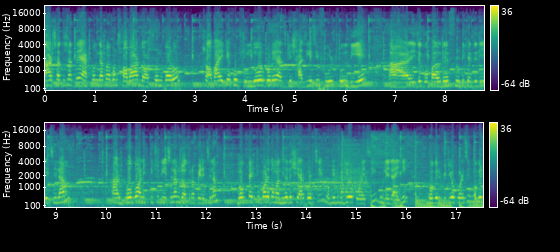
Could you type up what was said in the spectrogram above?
তার সাথে সাথে এখন দেখো, এখন সবার দর্শন করো, সবাইকে খুব সুন্দর করে আজকে সাজিয়েছি ফুল টুল দিয়ে, আর এই যে গোপালদের ফ্রুটি খেতে দিয়েছিলাম, আর ভোগও অনেক কিছু দিয়েছিলাম, যতটা পেরেছিলাম। ভোগটা একটু পরে তোমাদের সাথে শেয়ার করছি, ভোগের ভিডিও করেছি, ভুলে যাইনি। ভোগের ভিডিও করেছি, ভোগের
